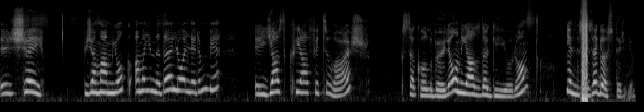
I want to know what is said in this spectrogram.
e, şey pijamam yok ama yine de lollerin bir e, yaz kıyafeti var. Kısa kollu böyle. Onu yazda giyiyorum. Gelin size göstereyim.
